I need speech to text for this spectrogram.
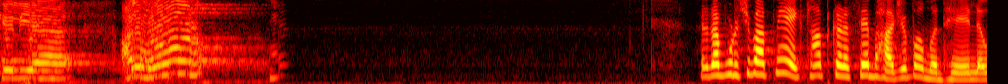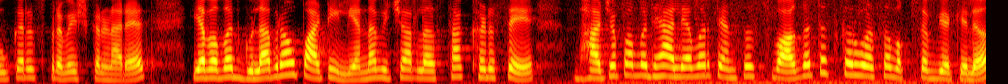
केली आहे. आणि म्हणून आता पुढची बातमी एकनाथ खडसे भाजपमध्ये लवकरच प्रवेश करणार आहेत. याबाबत गुलाबराव पाटील यांना विचारलं असता खडसे भाजपमध्ये आल्यावर त्यांचं स्वागतच करू असं वक्तव्य केलं.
